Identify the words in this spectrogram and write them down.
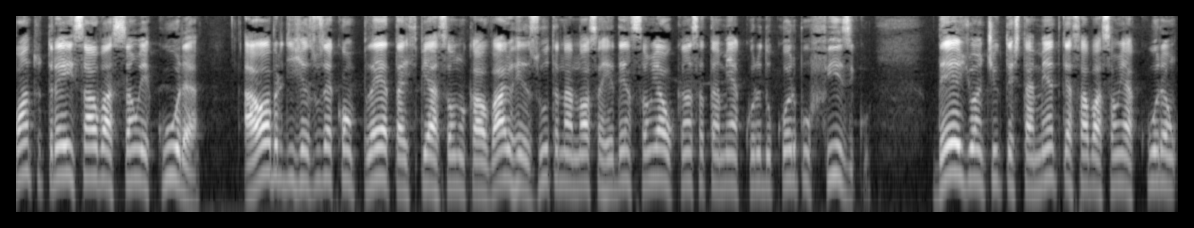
Ponto 3. Salvação e cura. A obra de Jesus é completa, a expiação no Calvário resulta na nossa redenção e alcança também a cura do corpo físico. Desde o Antigo Testamento que a salvação e a cura,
